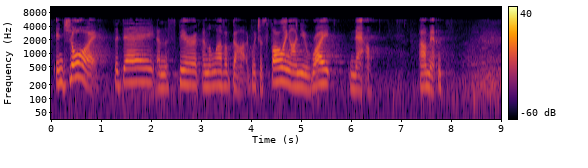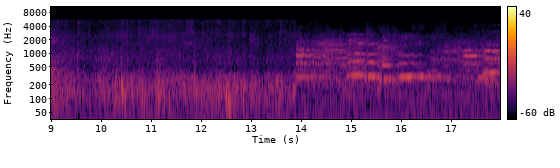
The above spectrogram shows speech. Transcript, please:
Enjoy the day and the Spirit and the love of God, which is falling on you right now. Amen.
